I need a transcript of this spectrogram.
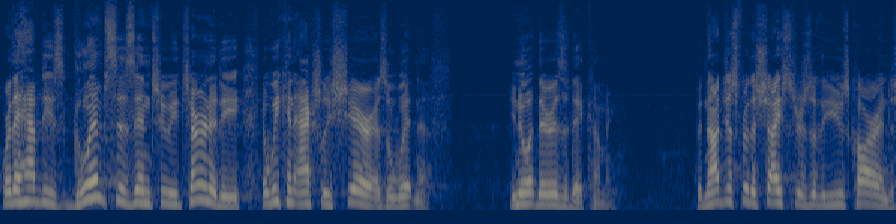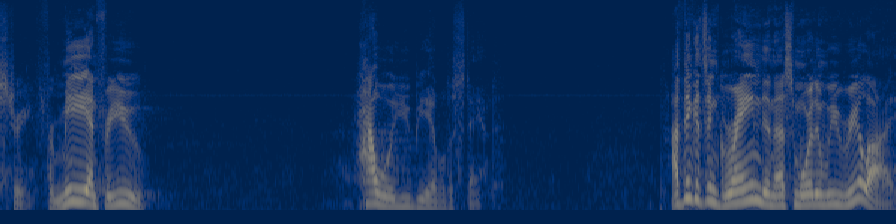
where they have these glimpses into eternity that we can actually share as a witness. You know what? There is a day coming. But not just for the shysters of the used car industry, for me and for you. How will you be able to stand? I think it's ingrained in us more than we realize.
